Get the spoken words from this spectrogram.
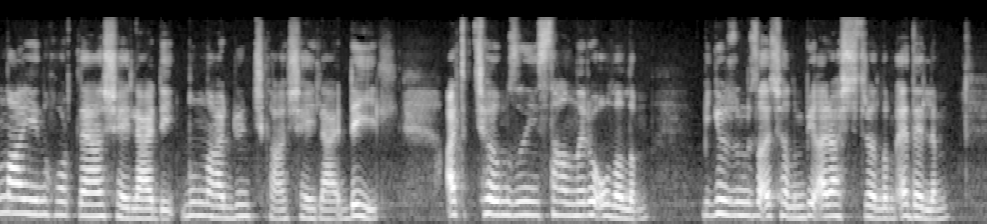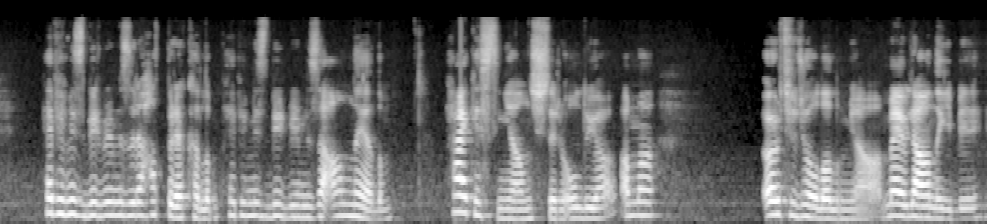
Bunlar yeni hortlayan şeyler değil. Bunlar dün çıkan şeyler değil. Artık çağımızın insanları olalım. Bir gözümüzü açalım, bir araştıralım, edelim. Hepimiz birbirimizi rahat bırakalım. Hepimiz birbirimizi anlayalım. Herkesin yanlışları oluyor ama örtücü olalım ya. Mevlana gibi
